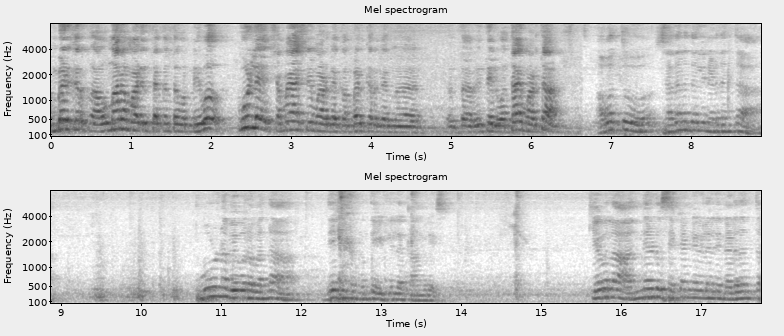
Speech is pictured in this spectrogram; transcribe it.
ಅಂಬೇಡ್ಕರ್ ಅವಮಾನ ಮಾಡಿರ್ತಕ್ಕಂಥವ್ರು ನೀವು ಕೂಡಲೇ ಕ್ಷಮಯಾಚನೆ ಮಾಡ್ಬೇಕು ಅಂಬೇಡ್ಕರ್ ಅಂತ ರೀತಿಯಲ್ಲಿ ಒತ್ತಾಯ ಮಾಡ್ತಾ. ಅವತ್ತು ಸದನದಲ್ಲಿ ನಡೆದಂತ ಪೂರ್ಣ ವಿವರವನ್ನ ದೇಶದ ಮುಂದೆ ಇಡಲಿಲ್ಲ ಕಾಂಗ್ರೆಸ್. ಕೇವಲ ಹನ್ನೆರಡು ಸೆಕೆಂಡ್ಗಳಲ್ಲಿ ನಡೆದಂತ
